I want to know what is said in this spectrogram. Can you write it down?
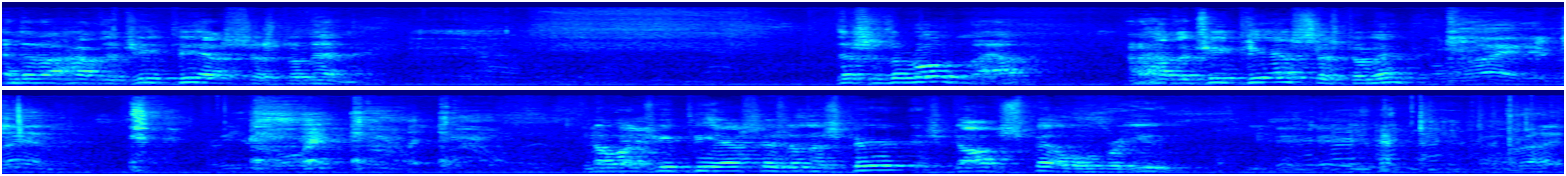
and then I have the GPS system in me. This is the roadmap, and I have the GPS system in. All right, amen. Praise the Lord. You know what GPS is in the Spirit? It's God's spell over you. All right.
